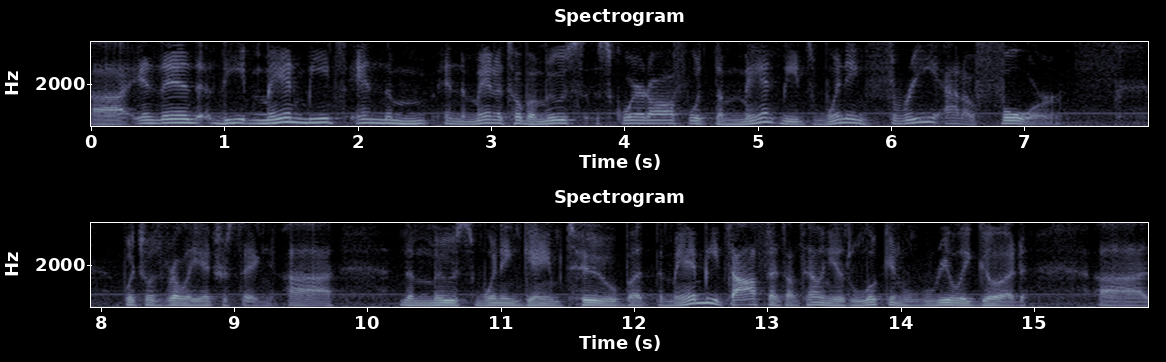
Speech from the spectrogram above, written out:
Uh, and then the Man Meats and the and the Manitoba Moose squared off with the Man Meats winning three out of four, which was really interesting. Uh, the Moose winning game two, but the Man Meats offense, I'm telling you, is looking really good. Uh,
